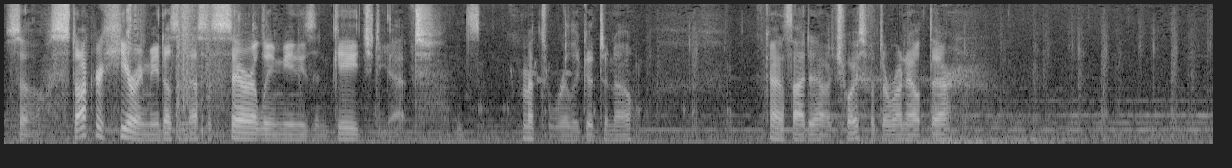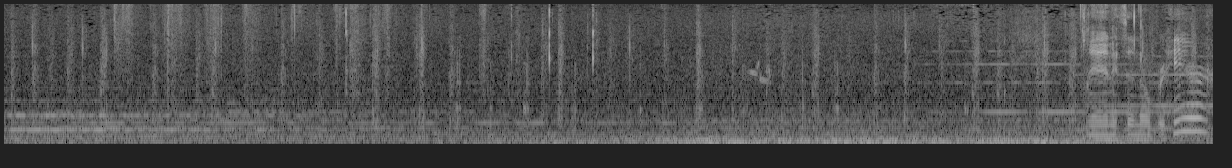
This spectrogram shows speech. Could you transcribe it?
So, Stalker hearing me doesn't necessarily mean he's engaged yet. It's, that's really good to know. Kind of thought I didn't have a choice but to run out there. Anything over here?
